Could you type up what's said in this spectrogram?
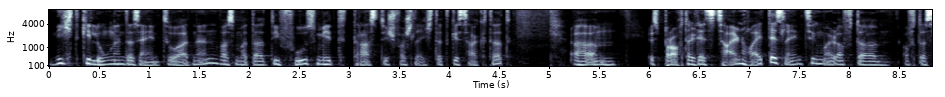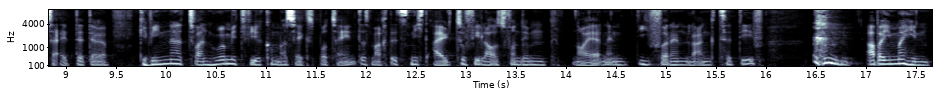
nicht gelungen, das einzuordnen, was man da diffus mit drastisch verschlechtert gesagt hat. Ähm, es braucht halt jetzt Zahlen. Heute ist Lenzing mal auf der, auf der Seite der Gewinner, zwar nur mit 4,6 Prozent, das macht jetzt nicht allzu viel aus von dem neueren, tieferen Langzeittief. Aber immerhin.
